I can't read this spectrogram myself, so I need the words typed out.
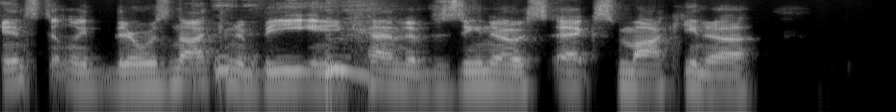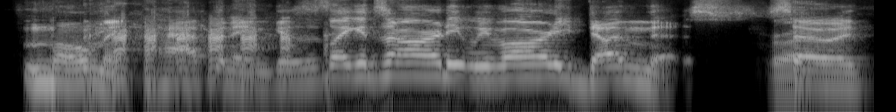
instantly there was not going to be any kind of Xenos ex machina moment happening because it's like it's already we've already done this. So it,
